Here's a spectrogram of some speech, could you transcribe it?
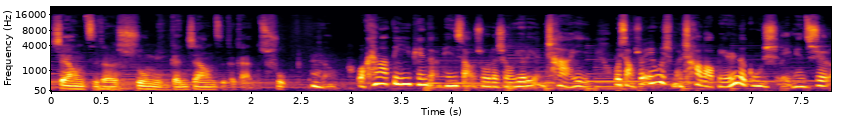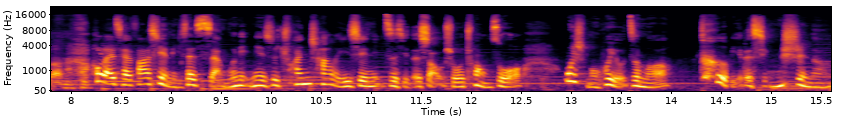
这样子的书名跟这样子的感触，这样。我看到第一篇短篇小说的时候有点诧异，我想说，哎，为什么岔到别人的故事里面去了？后来才发现你在散文里面是穿插了一些你自己的小说创作，为什么会有这么特别的形式呢？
